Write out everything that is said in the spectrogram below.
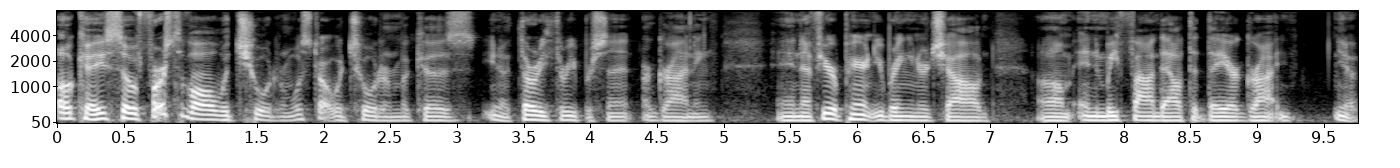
Okay, so first of all, with children, we'll start with children because you know 33% are grinding, and if you're a parent, you bring in your child, um, and we find out that they are grinding, you know,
